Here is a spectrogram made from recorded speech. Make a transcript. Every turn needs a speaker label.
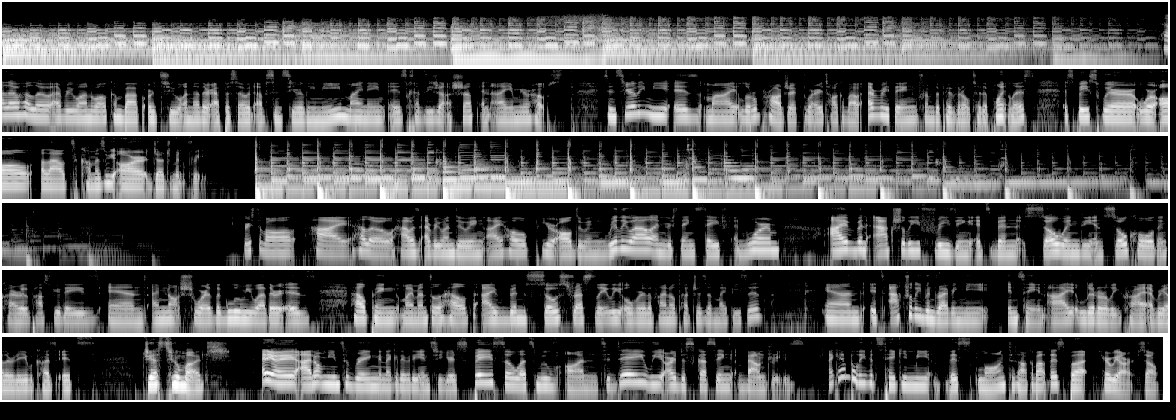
Speaker 1: hello back or to another episode of Sincerely Me. My name is Khadija Ashraf and I am your host. Sincerely Me is my little project where I talk about everything from the pivotal to the pointless, a space where we're all allowed to come as we are, judgment free. First of all, hi, hello, how is everyone doing? I hope you're all doing really well and you're staying safe and warm. I've been actually freezing. It's been so windy and so cold in Cairo the past few days, and I'm not sure the gloomy weather is helping my mental health. I've been so stressed lately over the final touches of my thesis, and it's actually been driving me insane. I literally cry every other day because it's just too much. Anyway, I don't mean to bring negativity into your space, so let's move on. Today we are discussing boundaries. I can't believe it's taking me this long to talk about this, but here we are. So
